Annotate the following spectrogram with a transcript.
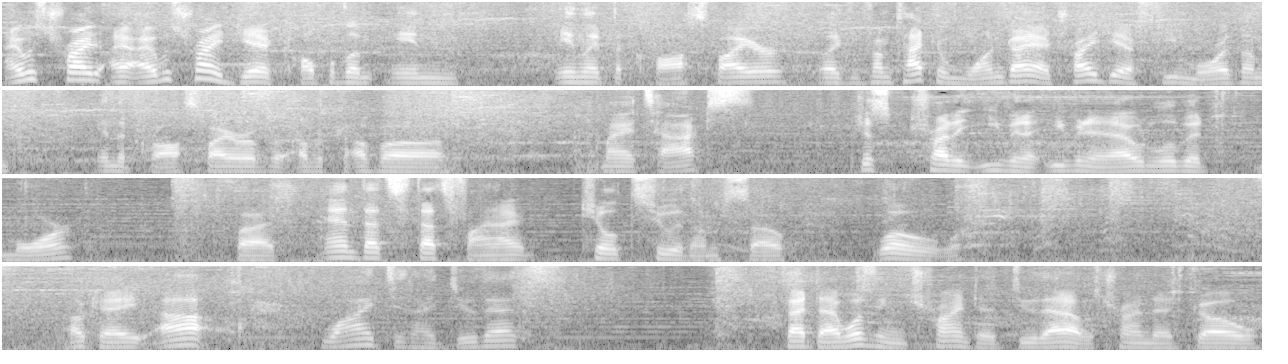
I always tried I, I always try to get a couple of them in in like the crossfire. Like if I'm attacking one guy, I try to get a few more of them in the crossfire of a, of, a, of a, my attacks. Just try to even it even it out a little bit more. But and that's that's fine. I killed two of them, so whoa. Okay, uh why did I do that? In fact, I wasn't even trying to do that. I was trying to go.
